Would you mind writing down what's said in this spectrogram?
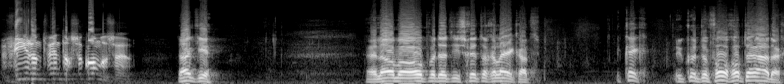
24 seconden, sir. Dank je. En nou maar hopen dat die schutter gelijk had. Kijk, u kunt hem volgen op de radar.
